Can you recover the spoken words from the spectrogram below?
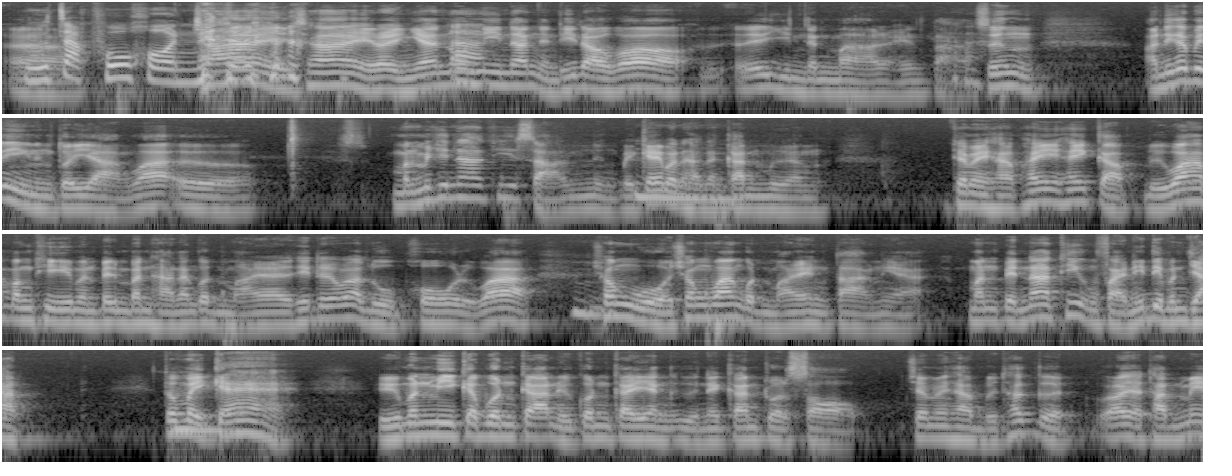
เอ่อรู้จักผู้คนใช่ใช่อะไรอย่างเงี้ยโน่นอะนี่นั่นอย่างที่เราก็ได้ยินกันมาอะไรต่างๆ ซึ่งอันนี้ก็เป็นอีกหนึ่งตัวอย่างว่า เออ มันไม่ใช่หน้าที่ศาลหนึ่งไปแก้ปัญหาทางการเมือง ใช่ไหมครับให้ให้กับหรือว่าบางทีมันเป็นปัญหาทางกฎหมายอะไรที่เรียกว่าลูโพหรือว่าช่องโหว่ช่องว่างกฎหมายต่างๆเนี่ยมันเป็นหน้าที่ของฝ่ายนิติบัญญัติต้องไปแก้ หรือมันมีกระบวนการหรือกลไกอย่างอื่นในการตรวจสอบใช่ไหมครับหรือถ้าเกิดว่าจะทันไม่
